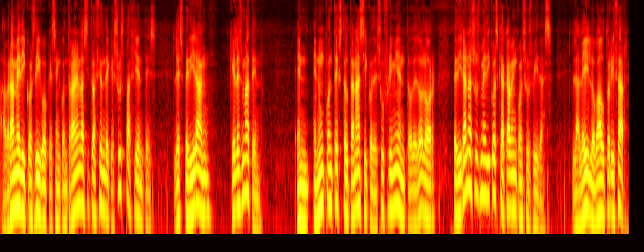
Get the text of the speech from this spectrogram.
Habrá médicos, digo, que se encontrarán en la situación de que sus pacientes les pedirán que les maten. En, en un contexto eutanásico de sufrimiento, de dolor, pedirán a sus médicos que acaben con sus vidas. La ley lo va a autorizar.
